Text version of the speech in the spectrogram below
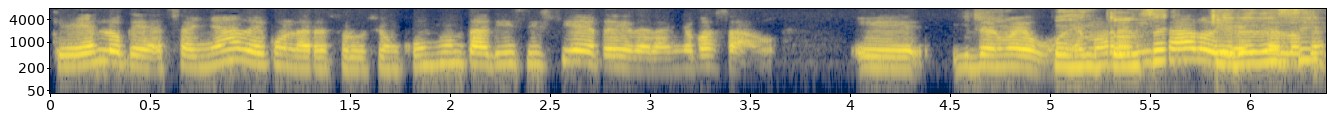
que es lo que se añade con la resolución conjunta 17 del año pasado. Eh, y de nuevo, pues hemos entonces, quiere decir,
